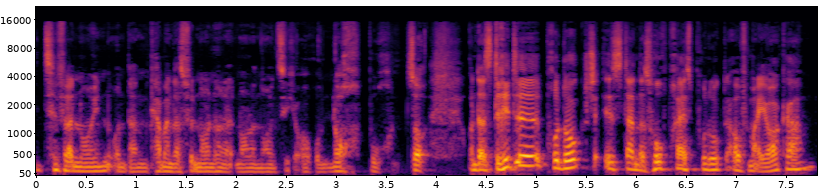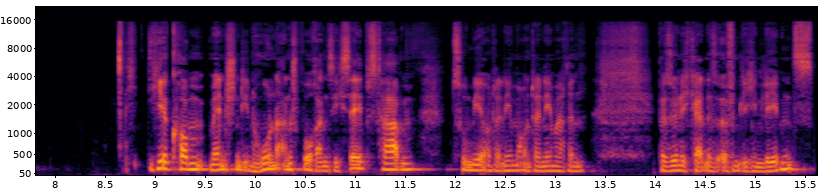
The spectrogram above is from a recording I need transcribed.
die Ziffer 9 und dann kann man das für 999 Euro noch buchen. So. Und das dritte Produkt ist dann das Hochpreisprodukt auf Mallorca. Hier kommen Menschen, die einen hohen Anspruch an sich selbst haben, zu mir, Unternehmer, Unternehmerin, Persönlichkeiten des öffentlichen Lebens.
